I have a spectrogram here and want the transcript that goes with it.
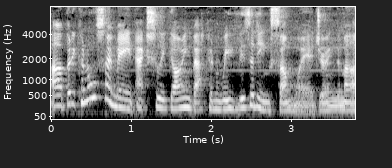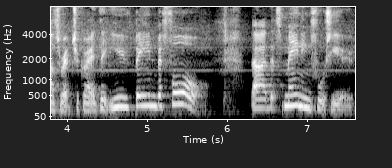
uh, but it can also mean actually going back and revisiting somewhere during the Mars retrograde that you've been before uh, that's meaningful to you.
